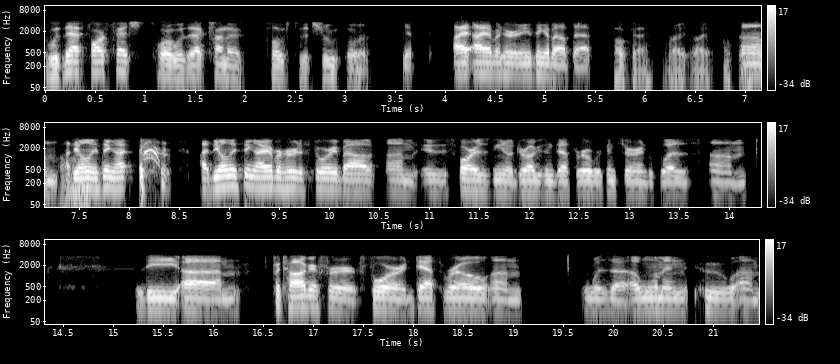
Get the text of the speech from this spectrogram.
was that far fetched or was that kind of close to the truth or? Yeah. I I haven't heard anything about that. Okay. Right. Right. Okay. Um, Uh-huh. the only thing I, I- the only thing I ever heard a story about, um, is as far as you know, drugs and death row were concerned, was um, the um, photographer for Death Row um, was a, a woman who um,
